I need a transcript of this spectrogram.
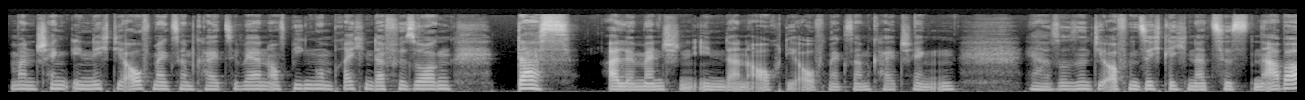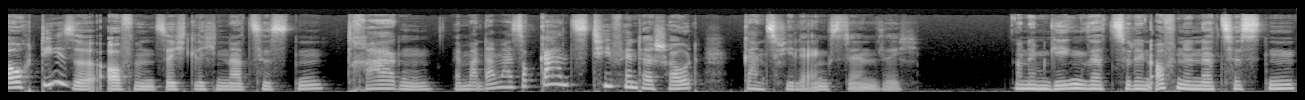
man schenkt ihnen nicht die Aufmerksamkeit. Sie werden auf Biegen und Brechen dafür sorgen, dass alle Menschen ihnen dann auch die Aufmerksamkeit schenken. Ja, so sind die offensichtlichen Narzissten. Aber auch diese offensichtlichen Narzissten tragen, wenn man da mal so ganz tief hinterschaut, ganz viele Ängste in sich. Und im Gegensatz zu den offenen Narzissten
